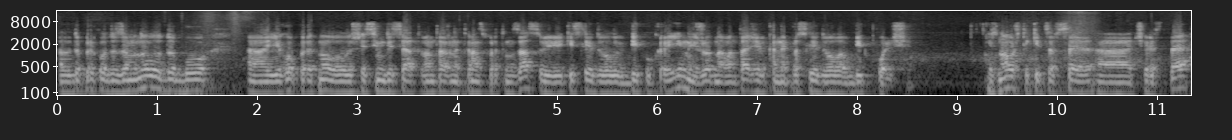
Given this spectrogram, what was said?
Але до прикладу, за минулу добу е, його перетнуло лише 70 вантажних транспортних засобів, які слідували в бік України, і жодна вантажівка не прослідувала в бік Польщі. І знову ж таки, це все е, через те,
